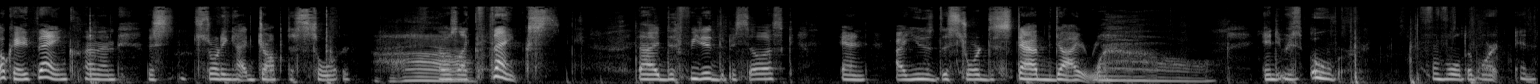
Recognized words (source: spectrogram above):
okay, thanks. And then this sorting hat dropped the sword. Ah. I was like, thanks. And I defeated the basilisk, and I used the sword to stab the diary. Wow. and it was over for Voldemort and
